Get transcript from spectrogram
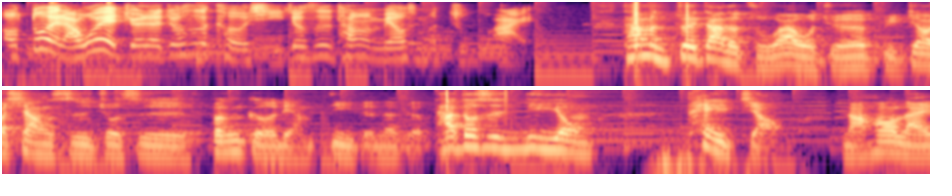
哦，对了，我也觉得就是可惜，就是他们没有什么阻碍。他们最大的阻碍，我觉得比较像是就是分隔两地的那个，他都是利用配角，然后来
